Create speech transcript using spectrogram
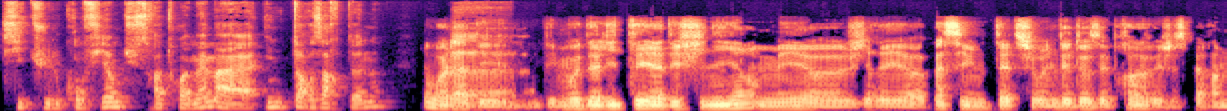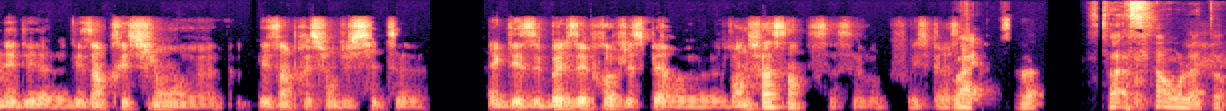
si tu le confirmes, tu seras toi-même à Interzarten Voilà, des modalités à définir, mais j'irai, passer une tête sur une des 2 épreuves et j'espère amener des, impressions, des impressions du site, avec des belles épreuves, j'espère, vent de face, hein. Ça faut espérer ça. ouais, ça ça ça on l'attend.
